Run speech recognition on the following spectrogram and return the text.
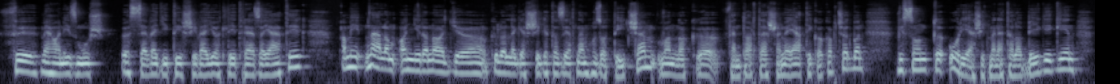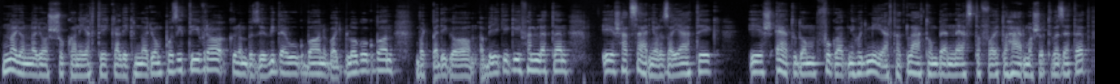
fő mechanizmus összevegyítésével jött létre ez a játék, ami nálam annyira nagy különlegességet azért nem hozott így sem, vannak fenntartásaim a játékkal kapcsolatban, viszont óriásit menetel a BGG-n, nagyon-nagyon sokan értékelik nagyon pozitívra, különböző videókban, vagy blogokban, vagy pedig a, a BGG felületen, és hát szárnyal az a játék, és el tudom fogadni, hogy miért. Tehát látom benne ezt a fajta hármas ötvezetet,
